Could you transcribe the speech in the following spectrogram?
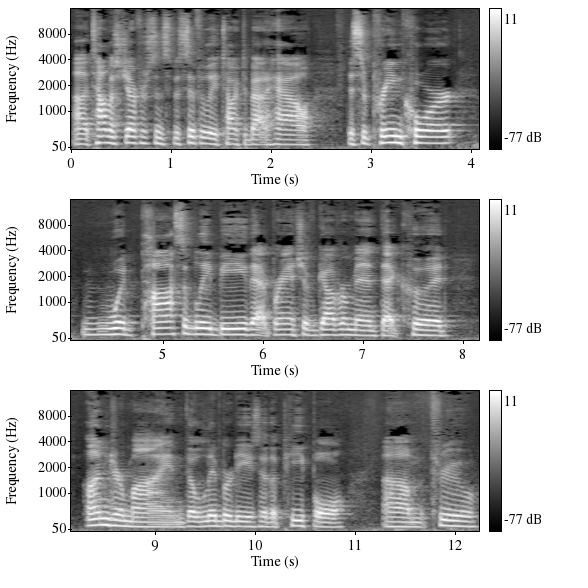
uh, Thomas Jefferson specifically talked about how the Supreme Court would possibly be that branch of government that could undermine the liberties of the people um, through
